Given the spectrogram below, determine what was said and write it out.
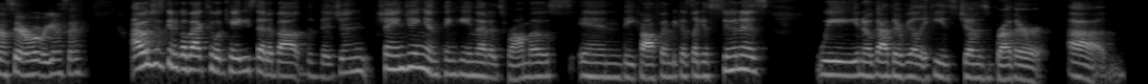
now sarah what were we gonna say I was just going to go back to what Katie said about the vision changing and thinking that it's Ramos in the coffin because, like, as soon as we, you know, got the reveal that he's Jim's brother, um,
